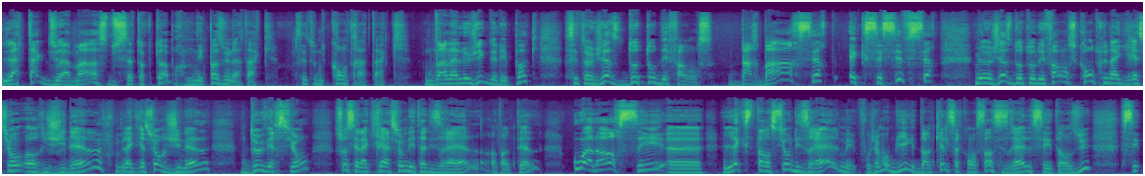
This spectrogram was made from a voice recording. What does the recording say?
l'attaque du Hamas du 7 octobre n'est pas une attaque, c'est une contre-attaque. Dans la logique de l'époque, c'est un geste d'autodéfense. Barbare, certes, excessif, certes, mais un geste d'autodéfense contre une agression originelle. L'agression originelle, deux versions. Soit c'est la création de l'État d'Israël en tant que tel, ou alors c'est euh, l'extension d'Israël, mais faut jamais oublier dans quelles circonstances Israël s'est étendu. C'est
